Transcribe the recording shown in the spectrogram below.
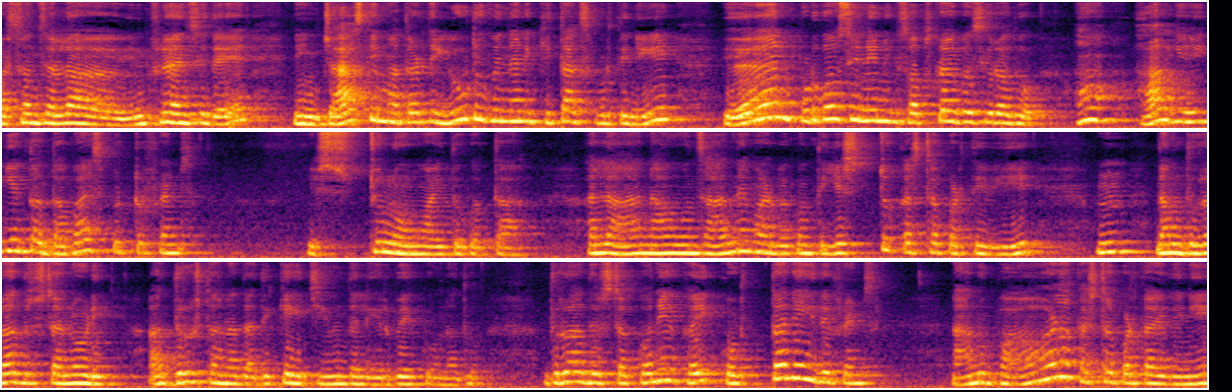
ಪರ್ಸನ್ಸ್ ಎಲ್ಲ ಇನ್ಫ್ಲೂಯೆನ್ಸ್ ಇದೆ. ನೀನು ಜಾಸ್ತಿ ಮಾತಾಡಿದ್ರೆ ಯೂಟ್ಯೂಬಿಂದನೇ ಕಿತ್ತಾಕ್ಸ್ಬಿಡ್ತೀನಿ. ಏನು ಪುಡ್ಗೋಸಿ ನಿನಗೆ ಸಬ್ಸ್ಕ್ರೈಬರ್ಸ್ ಇರೋದು? ಹಾಂ, ಹಾಗೆ ಹೀಗೆ ಅಂತ ದಬಾಯಿಸ್ಬಿಟ್ರು ಫ್ರೆಂಡ್ಸ್ ಎಷ್ಟು ನೋವಾಯಿತು ಗೊತ್ತಾ? ಅಲ್ಲ, ನಾವು ಒಂದು ಸಾಧನೆ ಮಾಡಬೇಕು ಅಂತ ಎಷ್ಟು ಕಷ್ಟಪಡ್ತೀವಿ? ನಮ್ಮ ದುರಾದೃಷ್ಟ ನೋಡಿ. ಅದೃಷ್ಟ ಅನ್ನೋದು ಅದಕ್ಕೆ ಈ ಜೀವನದಲ್ಲಿ ಇರಬೇಕು ಅನ್ನೋದು. ದುರಾದೃಷ್ಟ ಕೊನೆಗೆ ಕೈ ಕೊಡ್ತಾನೇ ಇದೆ ಫ್ರೆಂಡ್ಸ್ ನಾನು ಭಾಳ ಕಷ್ಟಪಡ್ತಾ ಇದ್ದೀನಿ.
